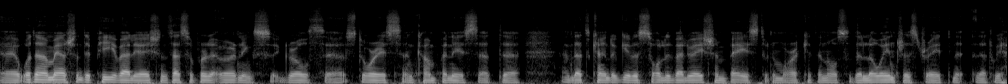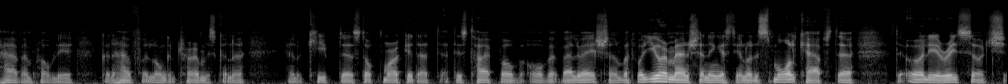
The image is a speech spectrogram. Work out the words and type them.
Uh, what I mentioned, the P valuations, that's for the earnings growth uh, stories and companies that, uh, and that's kind of give a solid valuation base to the market, and also the low interest rate that we have and probably going to have for a longer term is going to kind of keep the stock market at, at this type of, of valuation. But what you are mentioning is you know the small caps, the the early research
